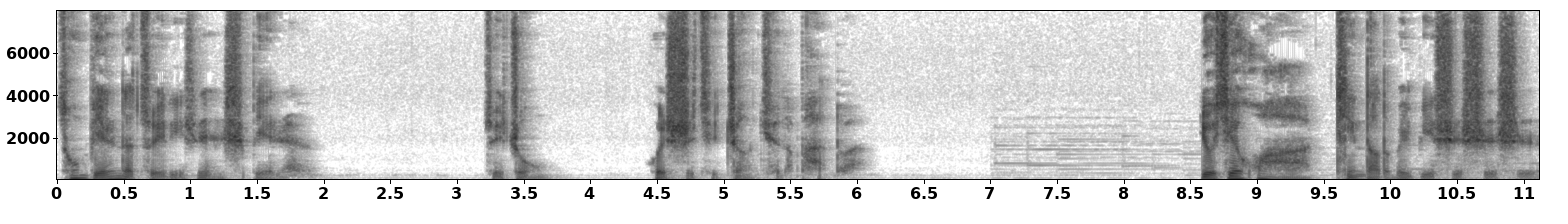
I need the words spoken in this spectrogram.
从别人的嘴里认识别人，最终会失去正确的判断。有些话听到的未必是事实，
